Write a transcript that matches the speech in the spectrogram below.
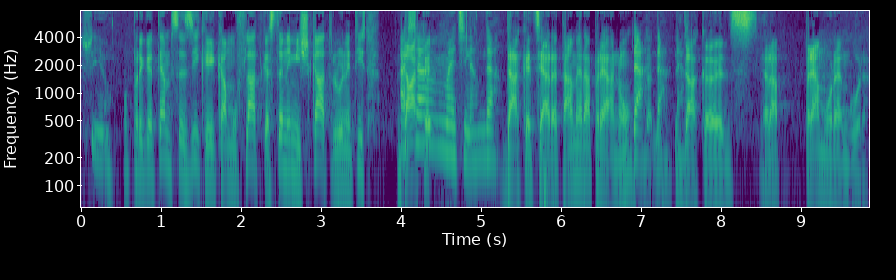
Și eu. Mă pregăteam să zic că e camuflat, că stă nemișcat, lunetist. Așa Dacă, imaginam, da. dacă ți arătam, era prea, nu? Da, da, da. Dacă îți era prea mură în gură.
